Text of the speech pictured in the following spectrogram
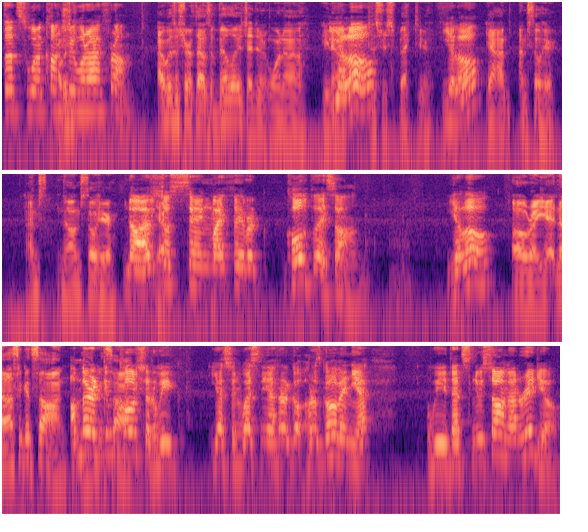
That's where country where I'm from. I wasn't sure if that was a village. I didn't want to, you know, Yellow? disrespect you. Yellow? Yeah, I'm I'm still here. I'm no, I'm still here. No, I was Yeah. just saying my favorite Coldplay song. Yellow. Oh right, yeah. No, that's a good song. That's a good American song. culture. We yes, in Westnia Herzegovina, we that's new song on radio.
